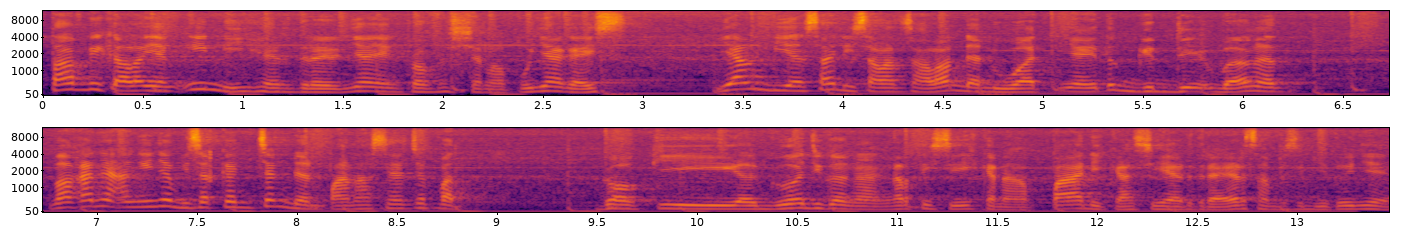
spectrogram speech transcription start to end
Tapi kalau yang ini hair dryernya yang profesional punya guys. Yang biasa di salon-salon dan wattnya itu gede banget. Makanya anginnya bisa kenceng dan panasnya cepat. Gokil, gue juga nggak ngerti sih kenapa dikasih hair dryer sampai segitunya.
